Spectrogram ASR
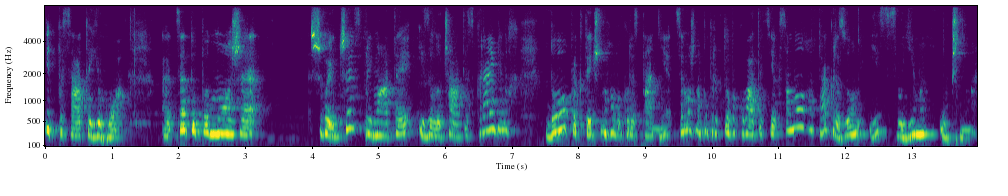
підписати його. Е, це допоможе швидше сприймати і залучати скрайбінг до практичного використання. Це можна попрактикувати як самого, так разом із своїми учнями.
